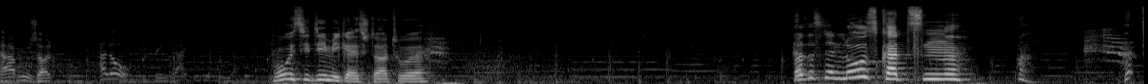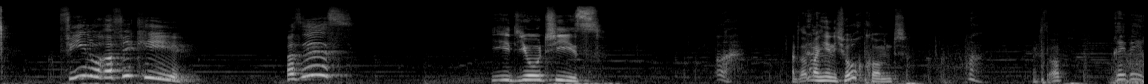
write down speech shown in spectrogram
Haben soll. Hallo, ich bin gleich. Wo ist die Demigeist-Statue? Was ist denn los, Katzen? Philo Rafiki! Was ist? Die Idiotis. Als ob man hier nicht hochkommt. Als ob. Revelio.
